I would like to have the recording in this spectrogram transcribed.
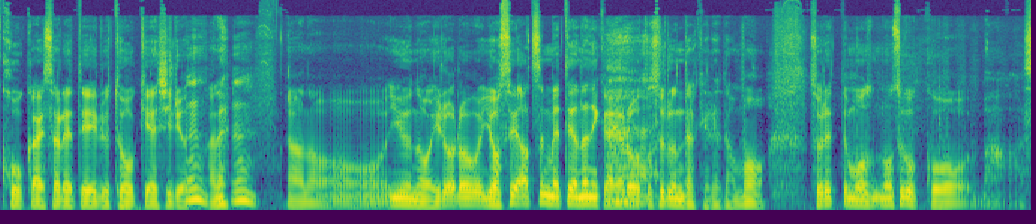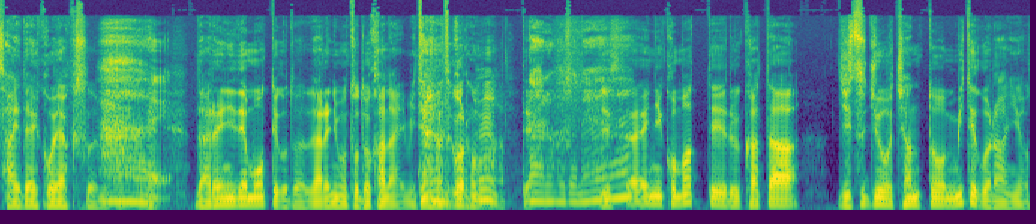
公開されている統計資料とかね、うんうん、あのいうのをいろいろ寄せ集めて何かやろうとするんだけれども、はい、それってものすごくこう、まあ、最大公約数みたいなね、はい、誰にでもっていうことは誰にも届かないみたいなところもあって、なるほどね、実際に困っている方実情をちゃんと見てごらんよっ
